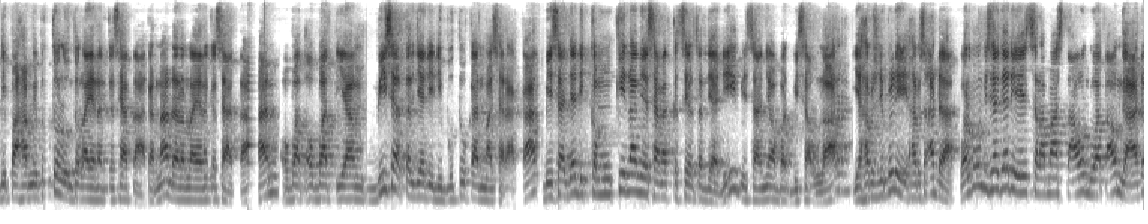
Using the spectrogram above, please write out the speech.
dipahami betul untuk layanan kesehatan karena dalam layanan kesehatan obat-obat yang bisa terjadi dibutuhkan masyarakat bisa jadi kemungkinannya sangat kecil terjadi misalnya obat bisa ular ya harus dibeli harus ada. Walaupun bisa jadi selama setahun dua tahun nggak ada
